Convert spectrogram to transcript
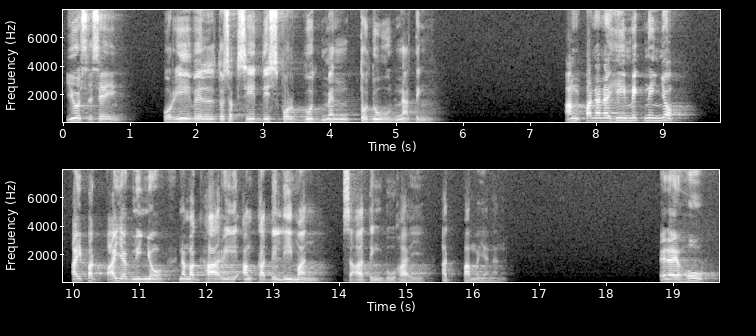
use the saying, for evil to succeed is for good men to do nothing. Ang pananahimik ninyo ay pagpayag ninyo na maghari ang kadiliman sa ating buhay at pamayanan. And I hope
